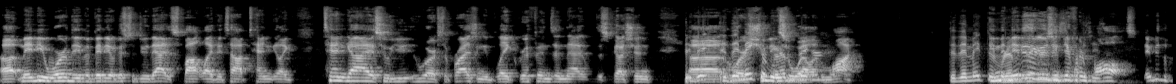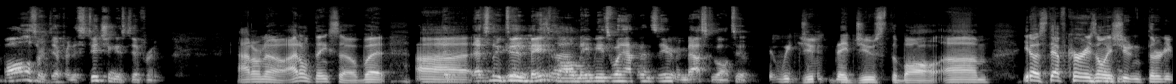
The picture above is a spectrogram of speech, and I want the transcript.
Uh, maybe worthy of a video just to do that is spotlight the top ten, like ten guys who you, who are surprisingly Blake Griffin's in that discussion. Did they, uh, did who are make the shooting so well bigger? and why? Did they make the Maybe, they're using different offseason? balls. Maybe the balls are different. The stitching is different. I don't know. I don't think so. But uh, That's what they do in baseball. uh, Maybe it's what happens here in basketball too. we ju- they juice the ball. Um, you know, Steph Curry's only shooting thirty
